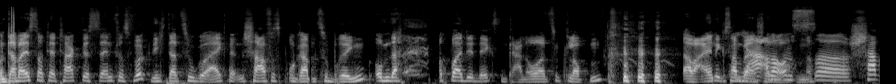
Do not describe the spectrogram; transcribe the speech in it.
Und dabei ist doch der Tag des Senfes wirklich dazu geeignet, ein scharfes Programm zu bringen, um dann nochmal den nächsten Kalauer zu kloppen. Aber einiges haben wir ja, Ja, schon aber noch, uns ne? äh, schaff,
